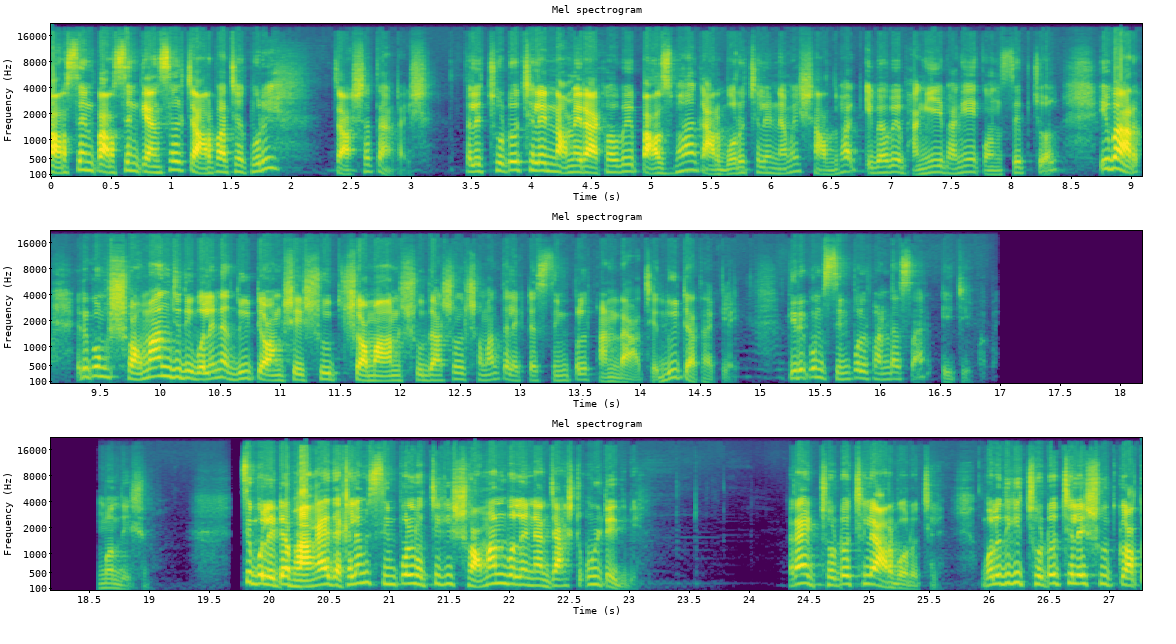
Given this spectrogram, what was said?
পার্সেন্ট পার্সেন্ট ক্যান্সেল চার পাঁচে কুড়ি চার সাথে আঠাইশ তাহলে ছোট ছেলের নামে রাখা হবে পাঁচ ভাগ আর বড় ছেলের নামে সাত ভাগ। এভাবে ভাঙিয়ে ভাঙিয়ে কনসেপ্ট চল এবার এরকম সমান যদি বলে না, দুইটা অংশে সুদ সমান, সুদ আসল সমান, তাহলে একটা সিম্পল ফান্ডা আছে। দুইটা থাকলে। কীরকম সিম্পল ফান্ডা স্যার এই যে। হবে মন। সিম্পল এটা ভাঙায় দেখালাম সিম্পল হচ্ছে কি সমান বলে না জাস্ট উল্টে দিবে। রাইট ছোট ছেলে আর বড় ছেলে। বলে দেখি, ছোট ছেলের সুদ কত?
